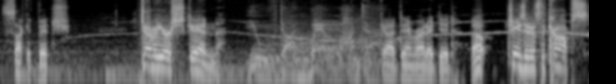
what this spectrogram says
Suck it, bitch. Give me your skin! You've done well, Hunter. God damn right I did. Oh, Jesus, it's the cops!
